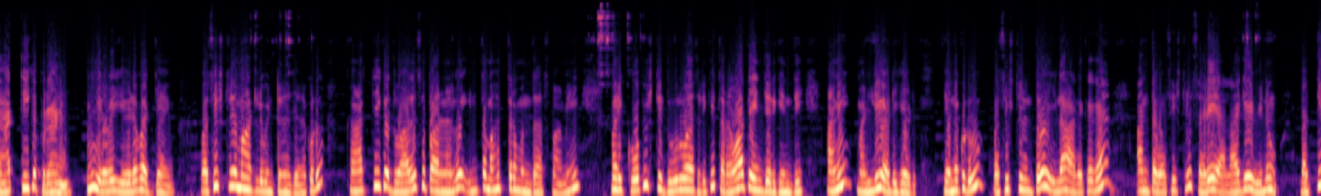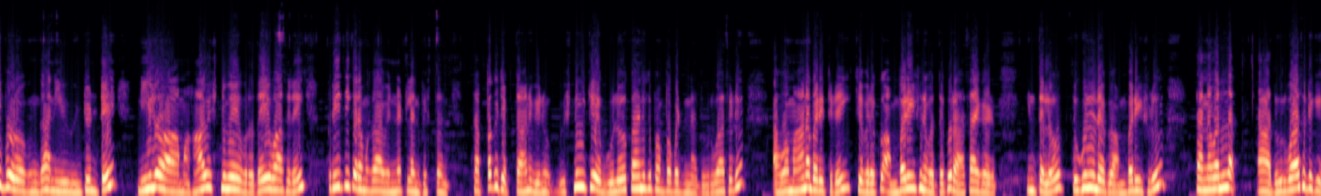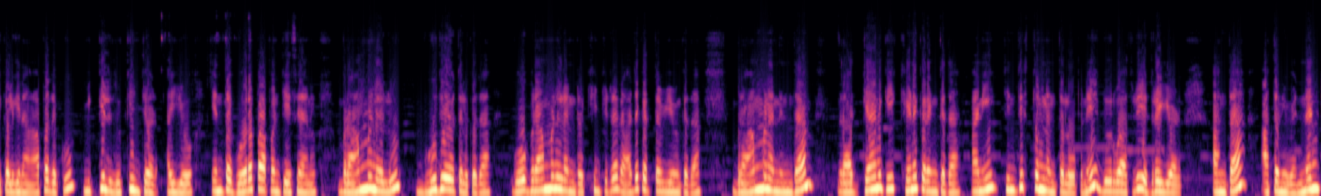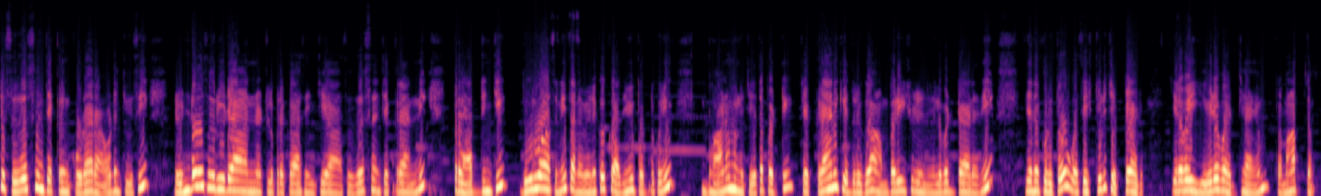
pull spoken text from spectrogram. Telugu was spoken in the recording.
కార్తీక పురాణం ఇరవై ఏడవ అధ్యాయం. వశిష్ఠుని మాటలు వింటున్న జనకుడు కార్తీక ద్వాదశ పాలనలో ఇంత మహత్తరం ఉందా స్వామి? మరి కోపిష్టి దూర్వాసుడికి తర్వాత ఏం జరిగింది అని మళ్ళీ అడిగాడు. జనకుడు వశిష్ఠునితో ఇలా అడగగా అంత వశిష్ఠుడు సరే అలాగే విను భక్తిపూర్వకంగా నీవు వింటుంటే నీలో ఆ మహావిష్ణువే హృదయవాసుడై ప్రీతికరముగా విన్నట్లు అనిపిస్తోంది తప్పక చెప్తాను విను. విష్ణువుచే భూలోకానికి పంపబడిన దూర్వాసుడు అవమానభరితుడై చివరకు అంబరీషుని వద్దకు రాసాగాడు. ఇంతలో సుగుణుడకు అంబరీషుడు తన వల్ల ఆ దుర్వాసుడికి కలిగిన ఆపదకు మిక్కిలి దుఃఖించాడు. అయ్యో ఎంత ఘోరపాపం చేశాను. బ్రాహ్మణులు భూదేవతలు కదా? గోబ్రాహ్మణులను రక్షించుట రాజకర్తవ్యం కదా? బ్రాహ్మణ నింద రాజ్యానికి క్షీణకరం కదా? అని చింతిస్తున్నంత లోపనే దూర్వాసుడు ఎదురయ్యాడు. అంతా అతని వెన్నంటి సుదర్శన చక్రం కూడా రావడం చూసి రెండవ సూర్యుడా అన్నట్లు ప్రకాశించే ఆ సుదర్శన చక్రాన్ని ప్రార్థించి దూర్వాసుని తన వెనుకకు అదిమి పట్టుకుని బాణమును చేతపట్టి చక్రానికి ఎదురుగా అంబరీషుడు నిలబడ్డాడని జనకుడితో వశిష్ఠుడు చెప్పాడు. ఇరవై ఏడవ అధ్యాయం సమాప్తం.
